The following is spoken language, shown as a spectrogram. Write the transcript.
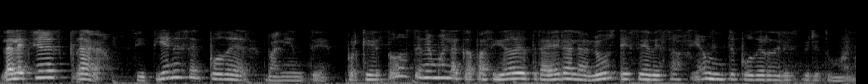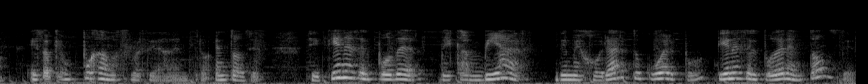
La lección es clara. Si tienes el poder, valiente, porque todos tenemos la capacidad de traer a la luz ese desafiante poder del espíritu humano, eso que empuja más fuerte de adentro. Entonces, si tienes el poder de cambiar, de mejorar tu cuerpo, tienes el poder entonces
